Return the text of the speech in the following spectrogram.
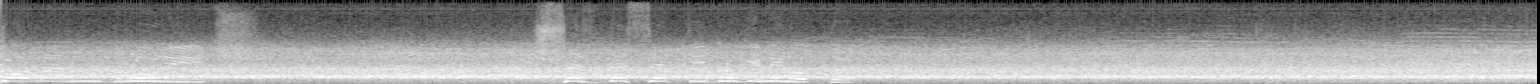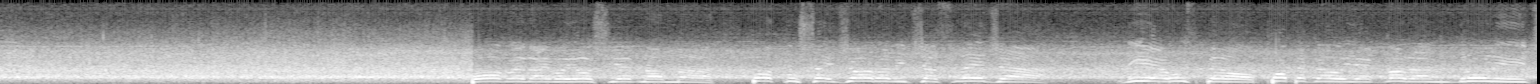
Goran Drulić. 62. minut. Pogledajmo još jednom pokušaj Đorovića s leđa. Nije uspeo, pobegao je Goran Drulić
